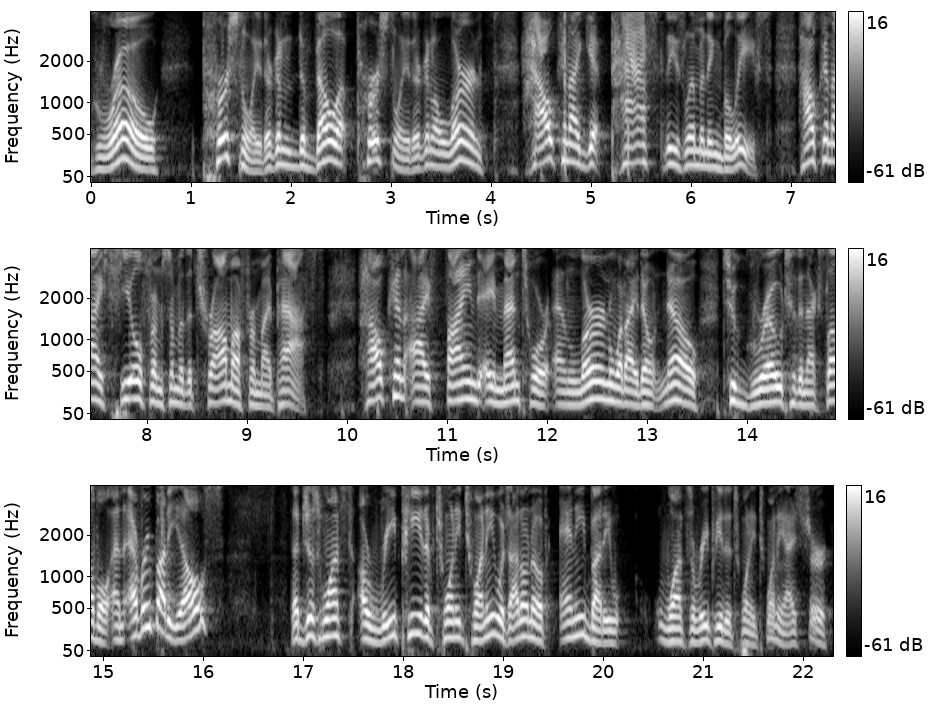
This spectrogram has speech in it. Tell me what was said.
grow personally. They're going to develop personally. They're going to learn how can I get past these limiting beliefs? How can I heal from some of the trauma from my past? How can I find a mentor and learn what I don't know to grow to the next level? And everybody else that just wants a repeat of 2020, which I don't know if anybody wants a repeat of 2020. I sure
